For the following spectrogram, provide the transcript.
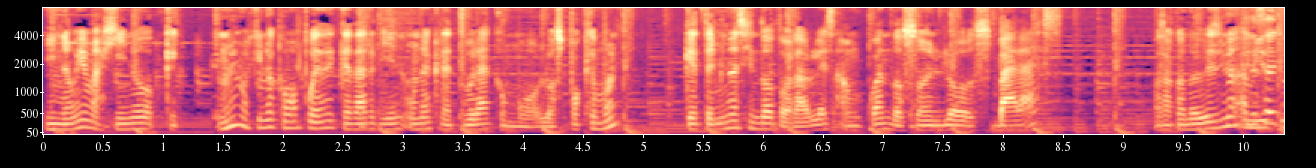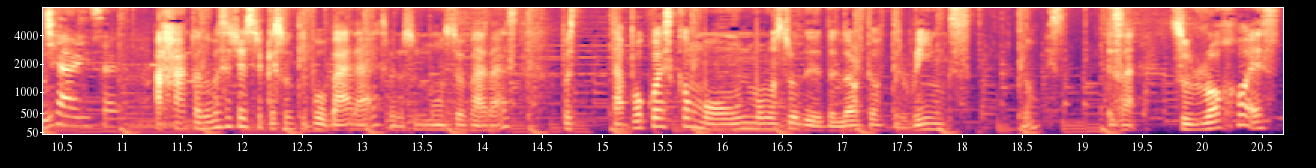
Y no me imagino que... No me imagino cómo puede quedar bien una criatura como los Pokémon, que terminan siendo adorables aun cuando son los varas. O sea, cuando ves a Mewtwo... Charizard. Ajá, cuando ves a Charizard que es un tipo badass, bueno, es un monstruo badass, pues tampoco es como un monstruo de The Lord of the Rings, ¿no? Es- o sea, su rojo es,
